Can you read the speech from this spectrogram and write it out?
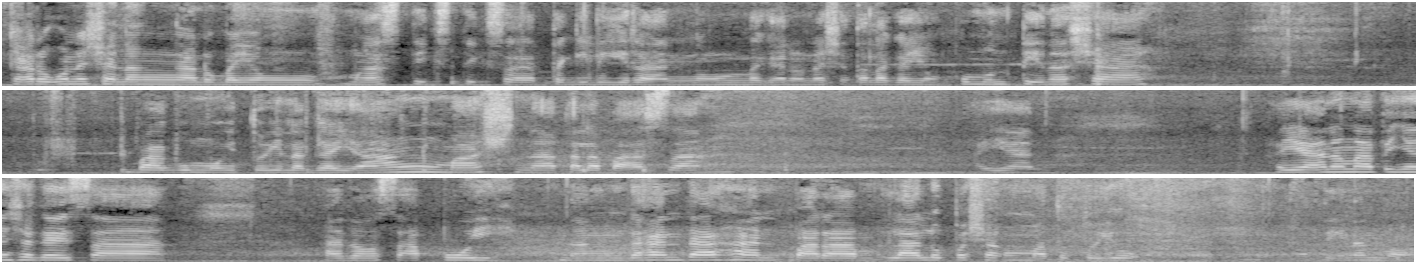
karoon na siya ng ano ba yung mga stick stick sa tagiliran nung nagano na siya talaga yung kumunti na siya. Bago mo ito ilagay ang mash na kalabasa. Ayan. Hayaan lang natin yan siya guys sa ano sa apoy ng dahan-dahan para lalo pa siyang matutuyo. Tingnan mo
